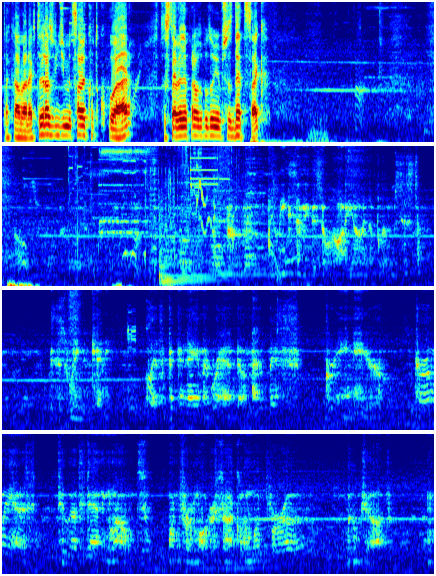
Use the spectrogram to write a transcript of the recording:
Ta kamera. Jak teraz widzimy cały kod QR, zostawiony prawdopodobnie przez DedSec. Two outstanding loans. One for a motorcycle and one for a boot job.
